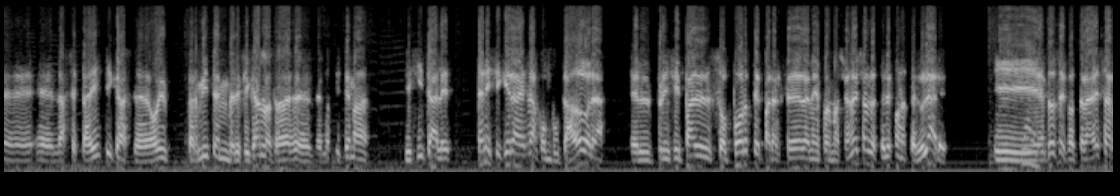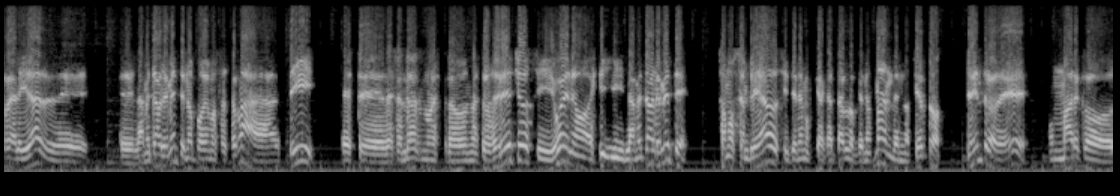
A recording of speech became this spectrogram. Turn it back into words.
eh, eh, las estadísticas eh, hoy permiten verificarlo a través de, los sistemas digitales, ya ni siquiera es la computadora el principal soporte para acceder a la información, hoy son los teléfonos celulares. Y entonces contra esa realidad, lamentablemente no podemos hacer nada. Sí, este, defender nuestros nuestros derechos y bueno, y lamentablemente somos empleados y tenemos que acatar lo que nos manden, ¿no es cierto? Dentro de un marco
